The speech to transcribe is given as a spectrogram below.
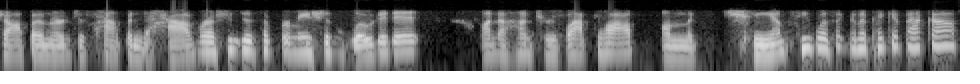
shop owner just happened to have Russian disinformation, loaded it onto Hunter's laptop on the chance he wasn't going to pick it back up?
